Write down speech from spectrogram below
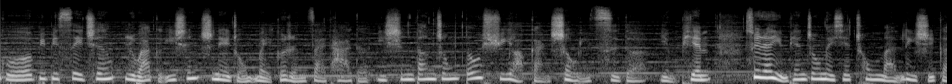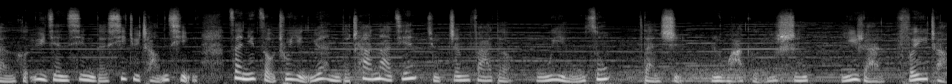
国 BBC 称，《日瓦戈医生》是那种每个人在他的一生当中都需要感受一次的影片。虽然影片中那些充满历史感和预见性的戏剧场景，在你走出影院的刹那间就蒸发得无影无踪，但是《日瓦戈医生》依然非常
